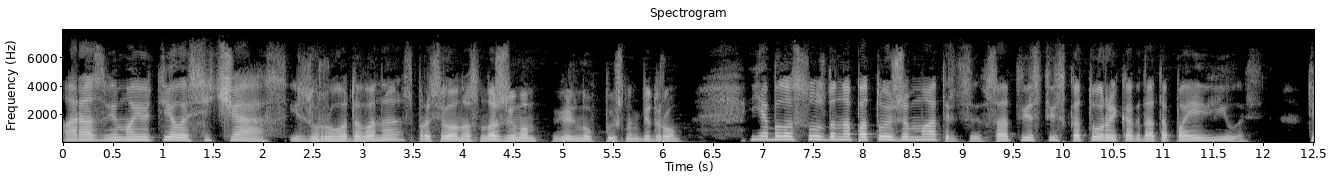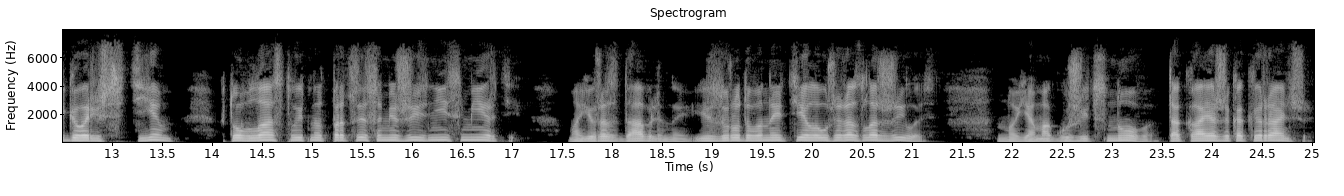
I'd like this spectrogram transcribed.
«А разве мое тело сейчас изуродовано?» — спросила она с нажимом, вильнув пышным бедром. «Я была создана по той же матрице, в соответствии с которой когда-то появилась. Ты говоришь с тем, кто властвует над процессами жизни и смерти. Мое раздавленное и изуродованное тело уже разложилось. Но я могу жить снова, такая же, как и раньше.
